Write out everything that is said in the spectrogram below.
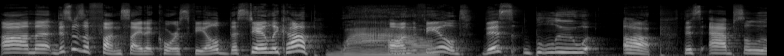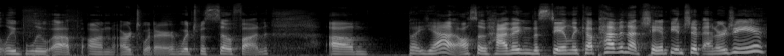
Um, uh, this was a fun sight at Coors Field. The Stanley Cup Wow on the field. This blew up. This absolutely blew up on our Twitter, which was so fun. Um, but yeah, also having the Stanley Cup, having that championship energy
